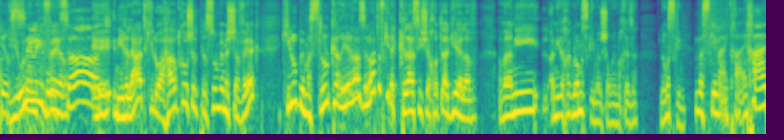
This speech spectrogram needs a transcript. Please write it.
פרסום יוניליבר. אה, נרלט, כאילו ההארדקור של פרסום ומשווק, כאילו במסלול קריירה זה לא התפקיד הקלאסי שיכולת להגיע אליו, אבל אני, אני דרך אגב לא מסכים עם שאומרים את זה, לא מסכים. מסכימה איתך. אחד,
